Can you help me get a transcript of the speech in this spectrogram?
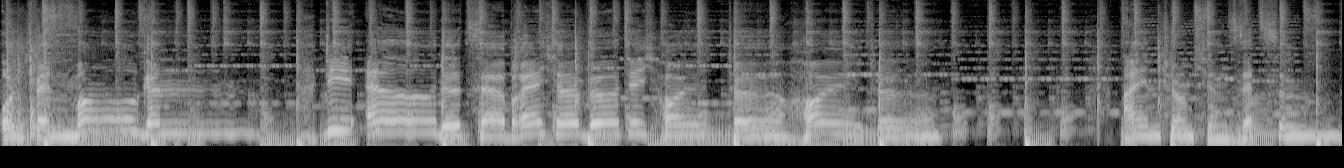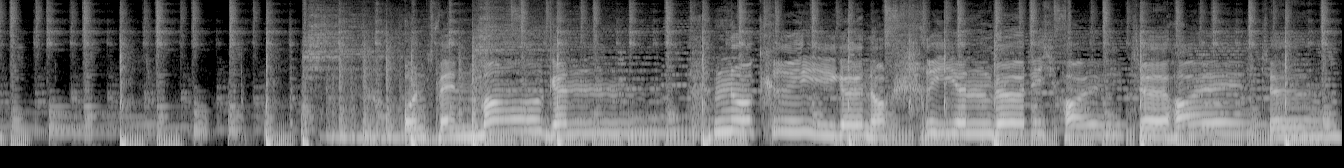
Und wenn morgen die Erde zerbreche, würde ich heute, heute ein Türmchen setzen. Und wenn morgen nur Kriege noch schrien, würde ich heute, heute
